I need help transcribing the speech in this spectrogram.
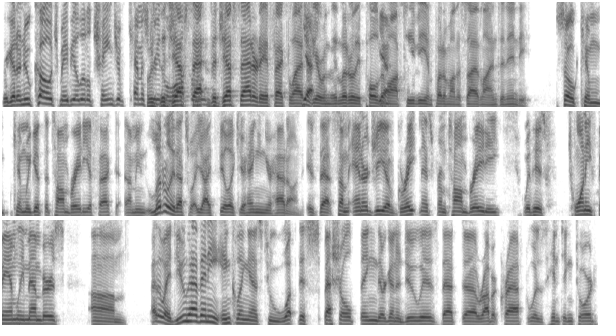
they got a new coach, maybe a little change of chemistry. the, the Jeff Sa- the Jeff Saturday effect last yes. year when they literally pulled yes. him off TV and put him on the sidelines in Indy. So can can we get the Tom Brady effect? I mean, literally, that's what I feel like you're hanging your hat on. Is that some energy of greatness from Tom Brady with his 20 family members? Um, by the way, do you have any inkling as to what this special thing they're going to do is that uh, Robert Kraft was hinting toward?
